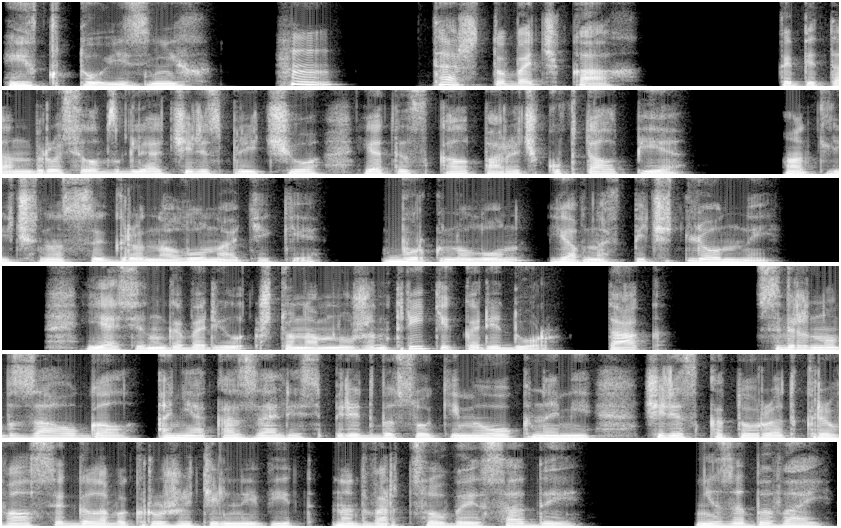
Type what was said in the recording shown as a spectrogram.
И кто из них?» «Хм, та, что в очках. Капитан бросил взгляд через плечо и отыскал парочку в толпе. «Отлично сыграно, лунатики», – буркнул он, явно впечатленный. «Ясен говорил, что нам нужен третий коридор, так?» Свернув за угол, они оказались перед высокими окнами, через которые открывался головокружительный вид на дворцовые сады. «Не забывай,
